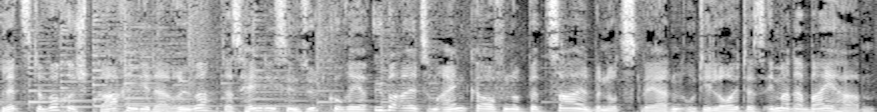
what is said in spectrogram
Letzte Woche sprachen wir darüber, dass Handys in Südkorea überall zum Einkaufen und Bezahlen benutzt werden und die Leute es immer dabei haben.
